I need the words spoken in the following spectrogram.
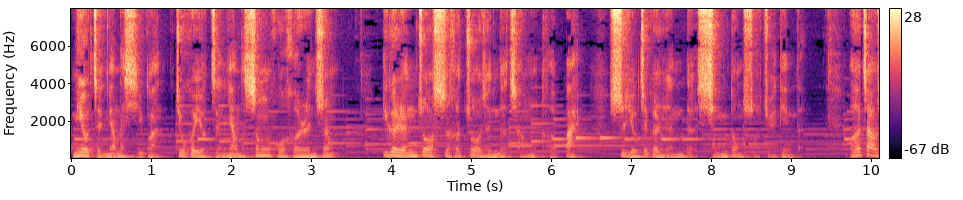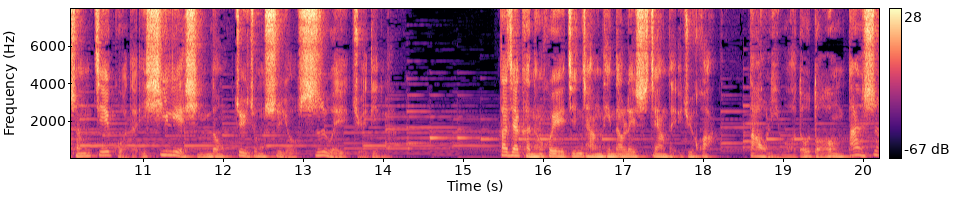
你有怎样的习惯，就会有怎样的生活和人生。一个人做事和做人的成和败，是由这个人的行动所决定的。而造成结果的一系列行动，最终是由思维决定的。大家可能会经常听到类似这样的一句话：“道理我都懂，但是……”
